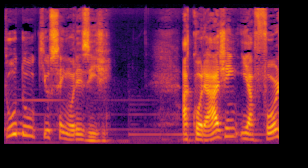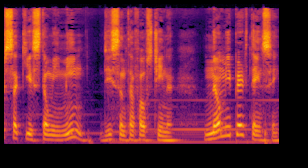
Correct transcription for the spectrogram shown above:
tudo o que o Senhor exige. A coragem e a força que estão em mim, diz Santa Faustina, não me pertencem,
